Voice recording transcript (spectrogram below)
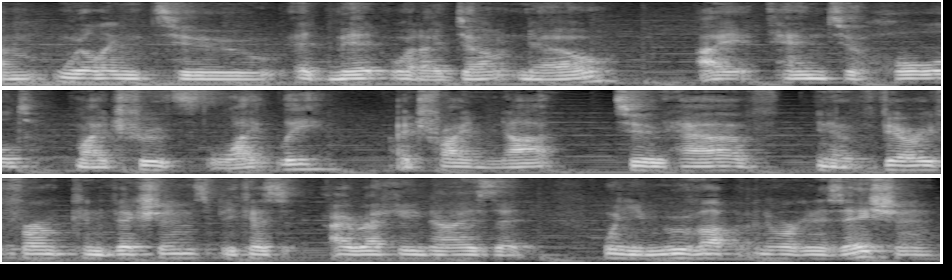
Am willing to admit what I don't know. I tend to hold my truths lightly. I try not to have, you know, very firm convictions because I recognize that when you move up an organization,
